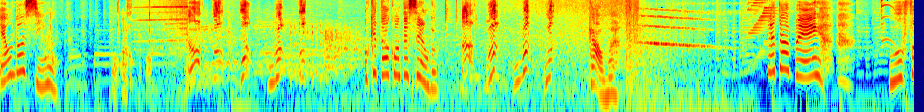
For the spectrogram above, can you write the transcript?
é um docinho. O que tá acontecendo? Calma. Eu tô bem. Ufa!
